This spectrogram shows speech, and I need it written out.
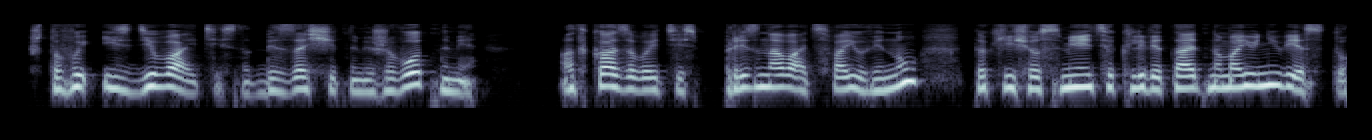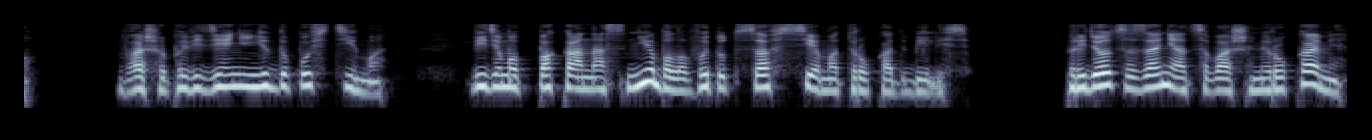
что вы издеваетесь над беззащитными животными, отказываетесь признавать свою вину, так еще смеете клеветать на мою невесту. Ваше поведение недопустимо. Видимо, пока нас не было, вы тут совсем от рук отбились. Придется заняться вашими руками,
